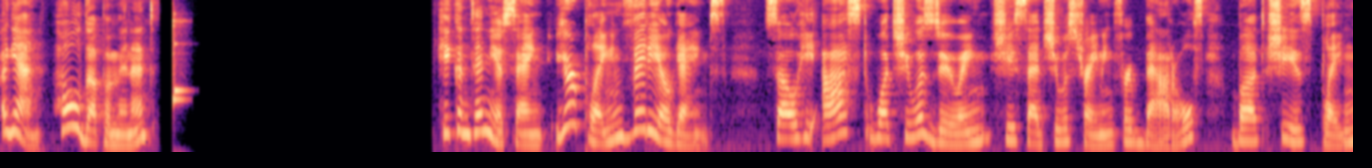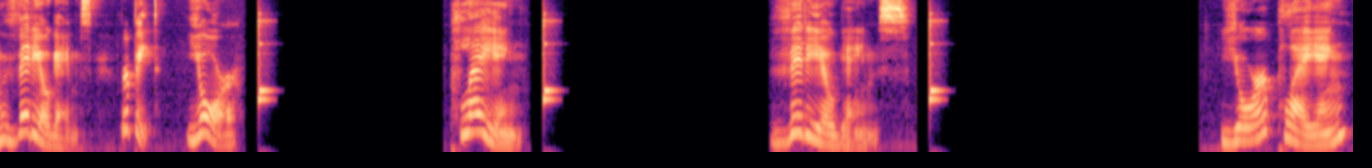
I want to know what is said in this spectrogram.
Again, hold up a minute. He continues saying, You're playing video games. So he asked what she was doing. She said she was training for battles, but she is playing video games. Repeat, you're playing video games. You're playing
